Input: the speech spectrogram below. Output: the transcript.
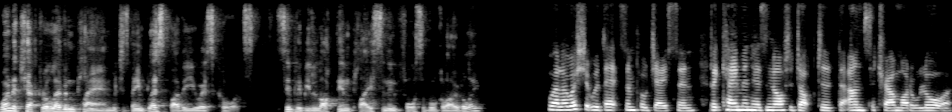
Won't a Chapter 11 plan, which has been blessed by the US courts, simply be locked in place and enforceable globally? Well, I wish it were that simple, Jason, but Cayman has not adopted the UNCITRAL model law,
